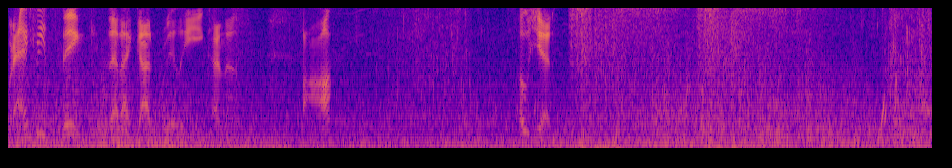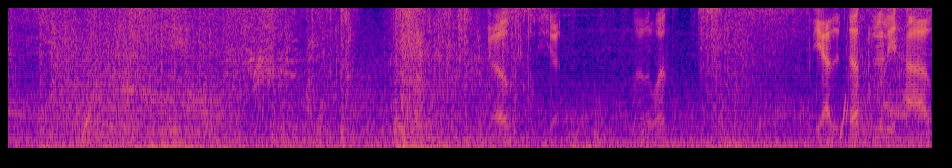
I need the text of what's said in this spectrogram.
But I actually think that I got really kind of far. Oh shit. Go. Oh shit. Another one. Yeah, it doesn't really have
